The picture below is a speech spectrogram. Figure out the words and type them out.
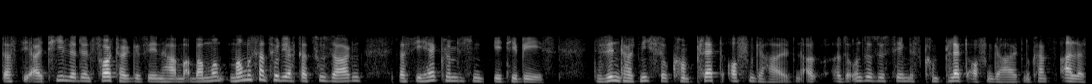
dass die ITler den Vorteil gesehen haben. Aber man, muss natürlich auch dazu sagen, dass die herkömmlichen ETBs, die sind halt nicht so komplett offen gehalten. Also unser System ist komplett offen gehalten. Du kannst alles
